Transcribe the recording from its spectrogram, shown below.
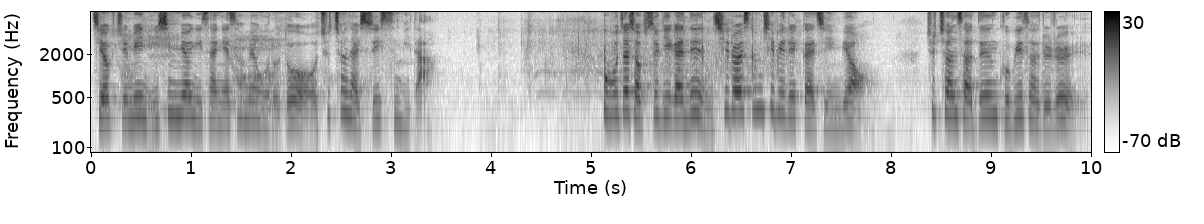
지역 주민 20명 이상의 서명으로도 추천할 수 있습니다. 후보자 접수 기간은 7월 31일까지이며 추천서 등 구비 서류를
